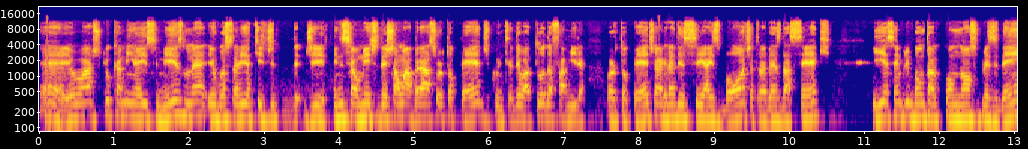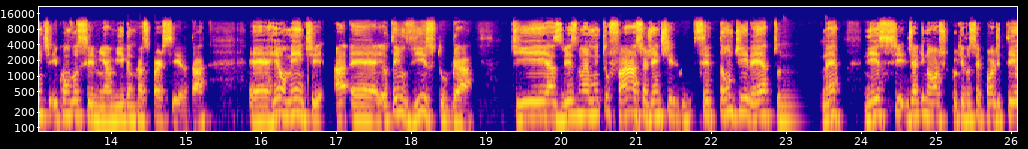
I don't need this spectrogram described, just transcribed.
É, eu acho que o caminho é esse mesmo, né? Eu gostaria aqui de, de, de, inicialmente deixar um abraço ortopédico, entendeu? A toda a família ortopédica, agradecer a SBOT através da SEC, e é sempre bom estar com o nosso presidente e com você, minha amiga, no caso parceira, tá? É, realmente, é, eu tenho visto, Gra, que às vezes não é muito fácil a gente ser tão direto né, nesse diagnóstico, porque você pode ter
